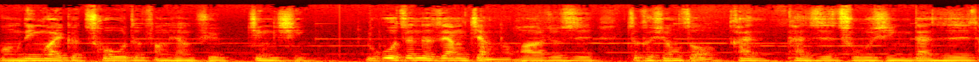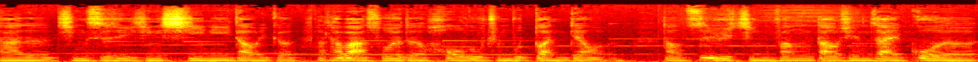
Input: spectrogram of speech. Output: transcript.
往另外一个错误的方向去进行。如果真的这样讲的话，就是这个凶手看看似粗心，但是他的心思已经细腻到一个，他把所有的后路全部断掉了，导致于警方到现在过了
